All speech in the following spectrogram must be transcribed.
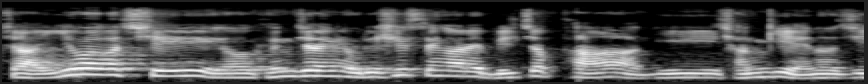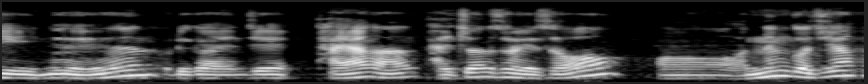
자, 이와 같이 어, 굉장히 우리 실생활에 밀접한 이 전기 에너지는 우리가 이제 다양한 발전소에서 어, 얻는 거죠.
